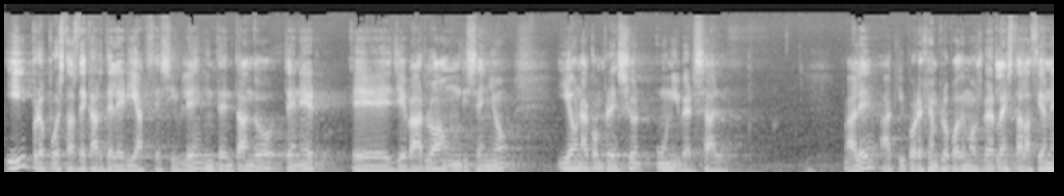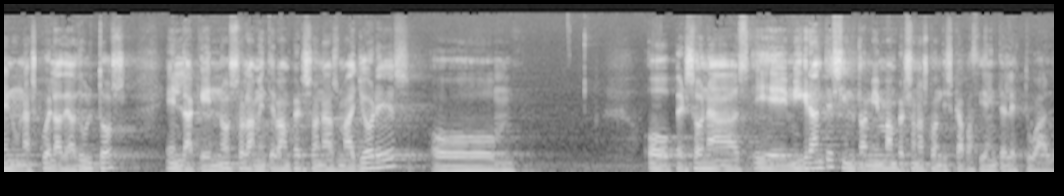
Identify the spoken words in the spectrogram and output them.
y propuestas de cartelería accesible, intentando tener, eh, llevarlo a un diseño y a una comprensión universal. ¿Vale? Aquí, por ejemplo, podemos ver la instalación en una escuela de adultos en la que no solamente van personas mayores o, personas eh, migrantes, sino también van personas con discapacidad intelectual.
